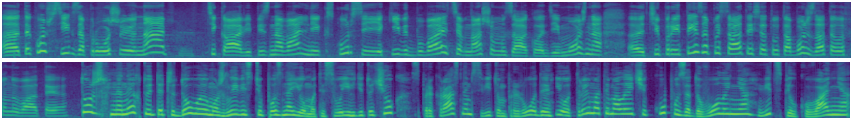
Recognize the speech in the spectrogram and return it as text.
Е, Також всіх запрошую на цікаві пізнавальні екскурсії, які відбуваються в нашому закладі. Можна е, чи прийти записатися тут, або ж зателефонувати. Тож не нехтуйте чудовою можливістю познайомити своїх діточок з прекрасним світом природи і отримати малечі купу задоволення від спілкування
